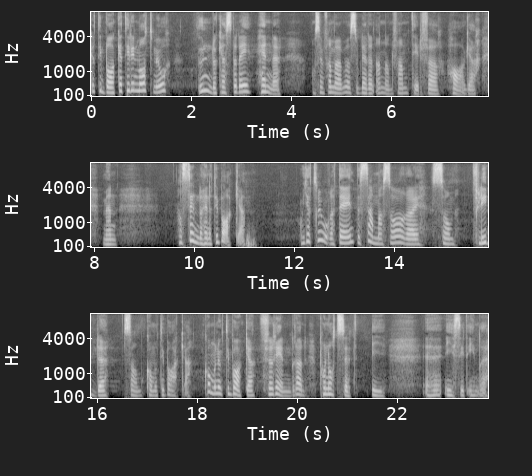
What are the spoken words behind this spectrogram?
Gå tillbaka till din matmor, underkasta dig henne och sen framöver så blir det en annan framtid för Hagar. Men han sänder henne tillbaka. Och jag tror att det är inte samma Sara som flydde som kommer tillbaka. Kommer nog tillbaka förändrad på något sätt i, eh, i sitt inre.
